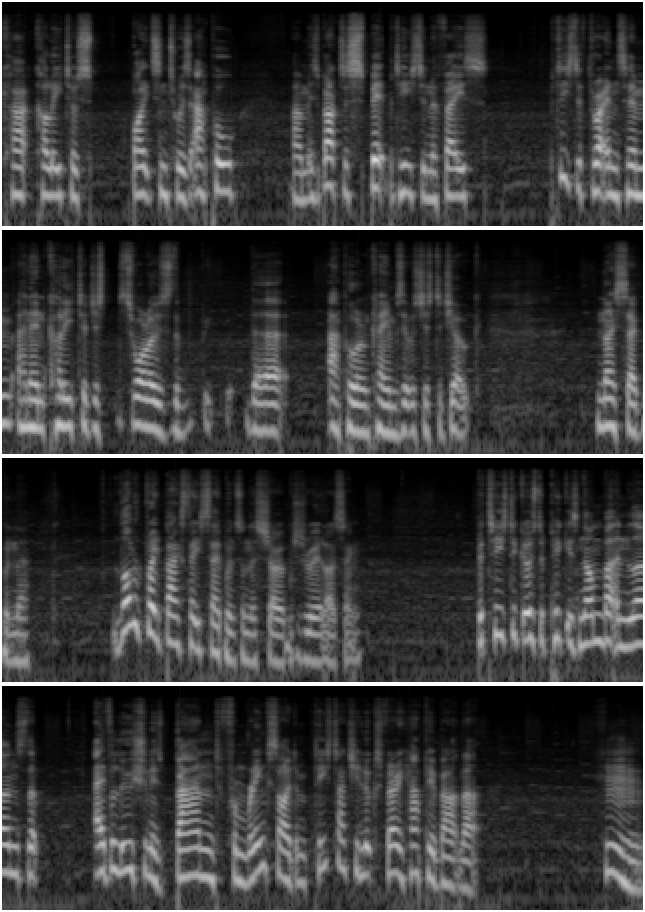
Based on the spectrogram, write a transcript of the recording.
Carlito bites into his apple. Um, he's about to spit Batista in the face. Batista threatens him, and then Carlito just swallows the the apple and claims it was just a joke. Nice segment there. A lot of great backstage segments on this show, I'm just realising. Batista goes to pick his number and learns that Evolution is banned from ringside, and Batista actually looks very happy about that. Hmm.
